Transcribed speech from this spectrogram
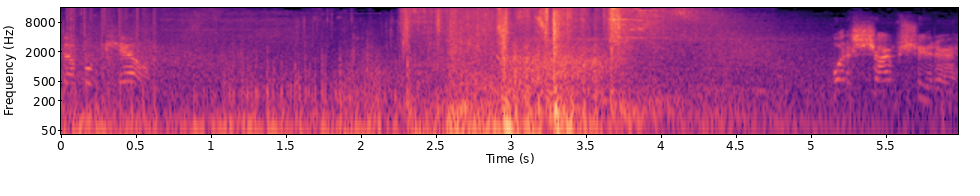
Double kill. What a sharpshooter.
